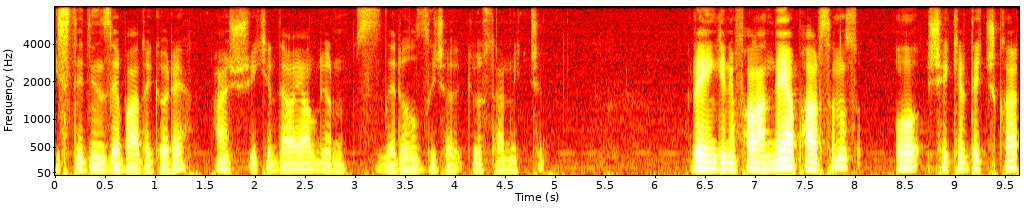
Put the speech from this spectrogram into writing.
istediğiniz ebada göre. Ben şu şekilde ayarlıyorum sizlere hızlıca göstermek için. Rengini falan ne yaparsanız o şekilde çıkar.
